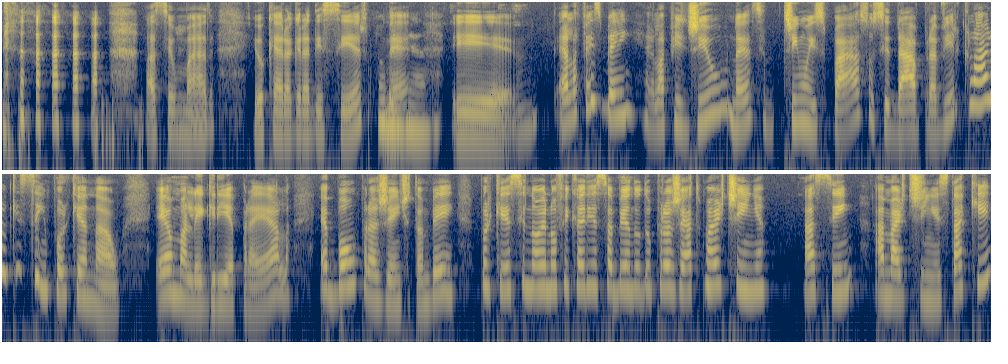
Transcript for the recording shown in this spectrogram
a Silmar, eu quero agradecer, né? Obrigada. né? E ela fez bem, ela pediu, né? Se tinha um espaço, se dá para vir, claro que sim, por que não? É uma alegria para ela, é bom para a gente também, porque senão eu não ficaria sabendo do projeto Martinha. Assim, a Martinha está aqui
